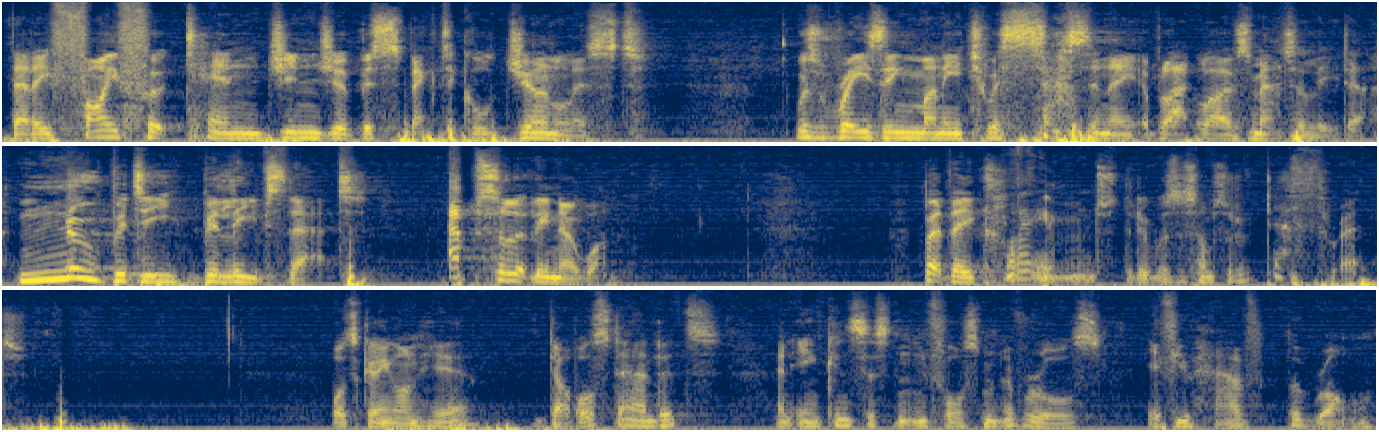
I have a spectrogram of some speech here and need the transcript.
that a five foot ten ginger bespectacled journalist was raising money to assassinate a Black Lives Matter leader. Nobody believes that. Absolutely no one. But they claimed that it was some sort of death threat. What's going on here? Double standards and inconsistent enforcement of rules if you have the wrong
